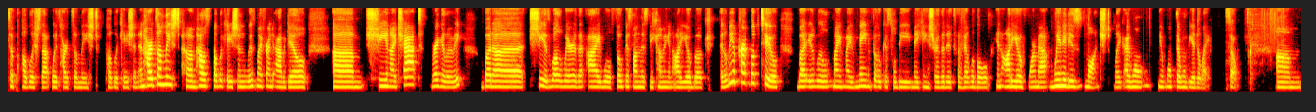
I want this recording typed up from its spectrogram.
to publish that with Hearts Unleashed publication and Hearts Unleashed um, house publication with my friend Abigail um, she and I chat regularly, but uh, she is well aware that I will focus on this becoming an audiobook. It'll be a print book too, but it will my my main focus will be making sure that it's available in audio format when it is launched. Like I won't, it won't there won't be a delay. So um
